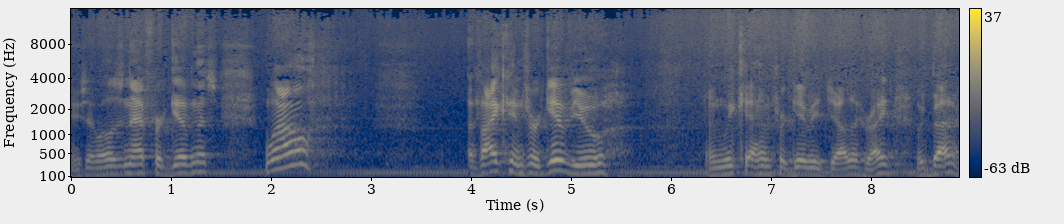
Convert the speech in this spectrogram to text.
You say, well, isn't that forgiveness? Well, if I can forgive you, and we can forgive each other, right? We better.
